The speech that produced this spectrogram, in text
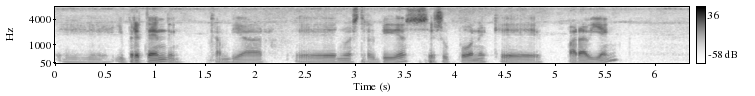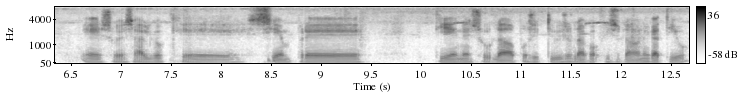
eh, y pretenden cambiar eh, nuestras vidas, se supone que para bien. Eso es algo que siempre tiene su lado positivo y su lado, negativo.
